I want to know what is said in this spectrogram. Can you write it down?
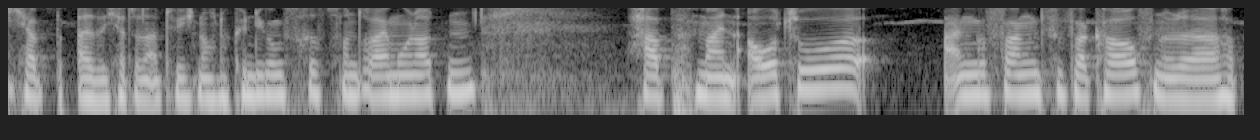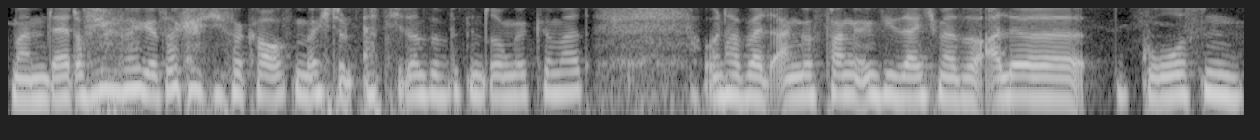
Ich habe, also ich hatte natürlich noch eine Kündigungsfrist von drei Monaten, habe mein Auto angefangen zu verkaufen oder habe meinem Dad auf jeden Fall gesagt, dass ich verkaufen möchte und er hat sich dann so ein bisschen drum gekümmert und habe halt angefangen, irgendwie, sag ich mal, so alle großen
